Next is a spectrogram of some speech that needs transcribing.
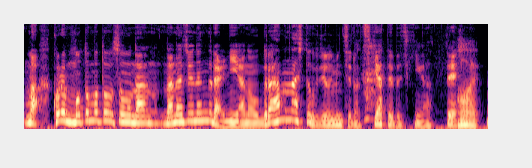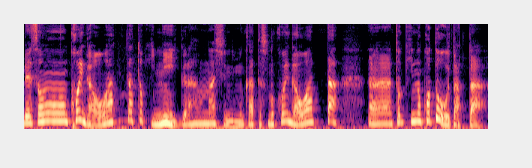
まあ、これもともとそのな70年ぐらいにあのグラハム・ナッシュとジョニー・ミッチェルが付き合ってた時期があって、はい。でその恋が終わった時にグラハム・ナッシュに向かってその恋が終わったあー時のことを歌った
